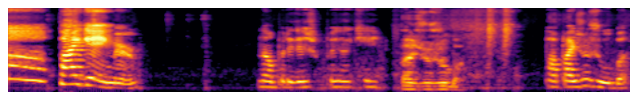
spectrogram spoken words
Pai Gamer. Não, peraí, deixa eu pegar aqui. Pra Jujuba. Papai Jujuba.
